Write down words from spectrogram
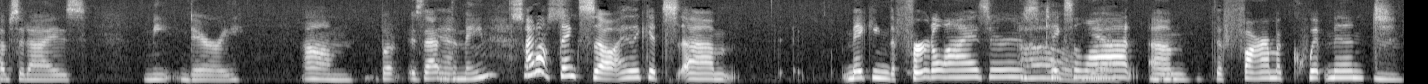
subsidize meat and dairy. Um, but is that Yeah. the main? Source? I don't think so. I think it's um, making the fertilizers takes a Oh, yeah. lot. Um, the farm equipment, Mm.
